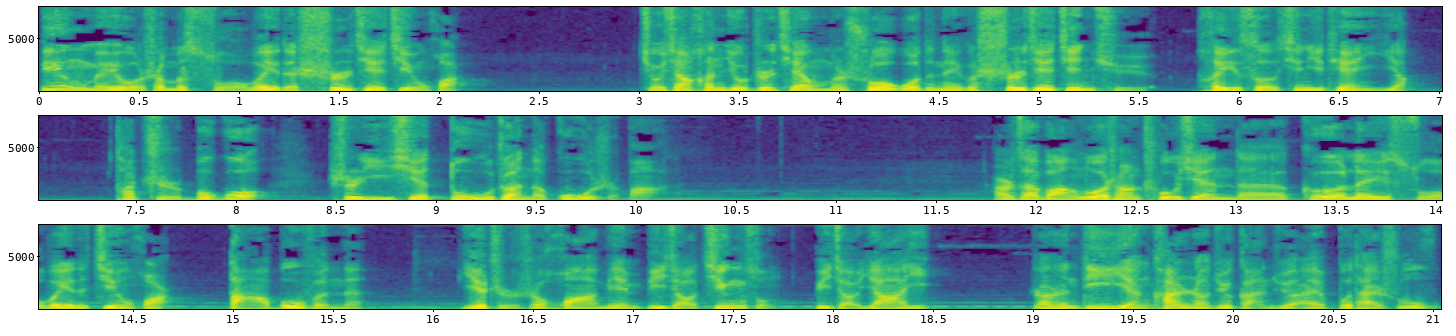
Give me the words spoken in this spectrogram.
并没有什么所谓的世界进化，就像很久之前我们说过的那个世界禁曲《黑色星期天》一样，它只不过是一些杜撰的故事罢了。而在网络上出现的各类所谓的进化，大部分呢，也只是画面比较惊悚、比较压抑，让人第一眼看上去感觉哎不太舒服。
